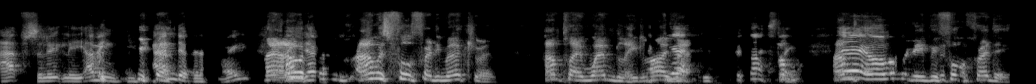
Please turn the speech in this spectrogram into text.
absolutely i mean you can do it that way I, I was, I was full Freddie Mercury. I'm playing Wembley live Yeah. at precisely. I'm Yeah, well- comedy before Freddie.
